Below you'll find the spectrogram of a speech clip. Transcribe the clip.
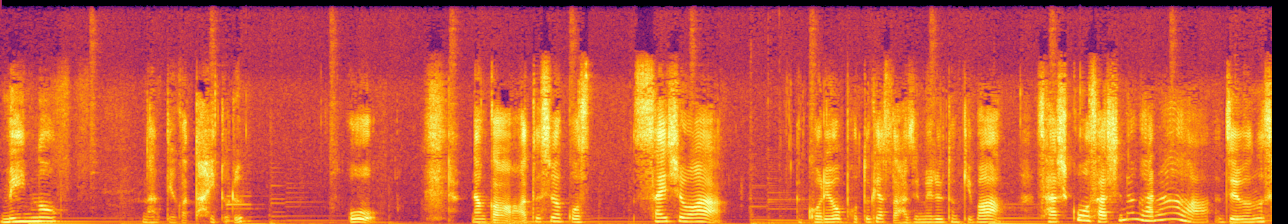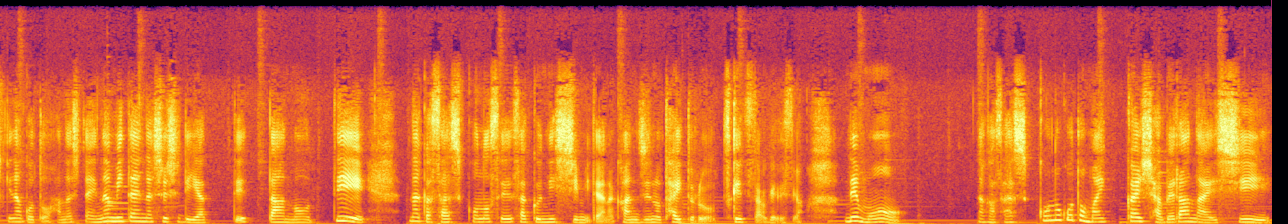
メインの何て言うかタイトル？をなんか私はこう最初はこれをポッドキャスト始める時は差し子を刺しながら自分の好きなことを話したいなみたいな趣旨でやってたのでなんか刺し子の制作日誌みたいな感じのタイトルをつけてたわけですよ。でもなんか刺し子のこと毎回喋らないし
